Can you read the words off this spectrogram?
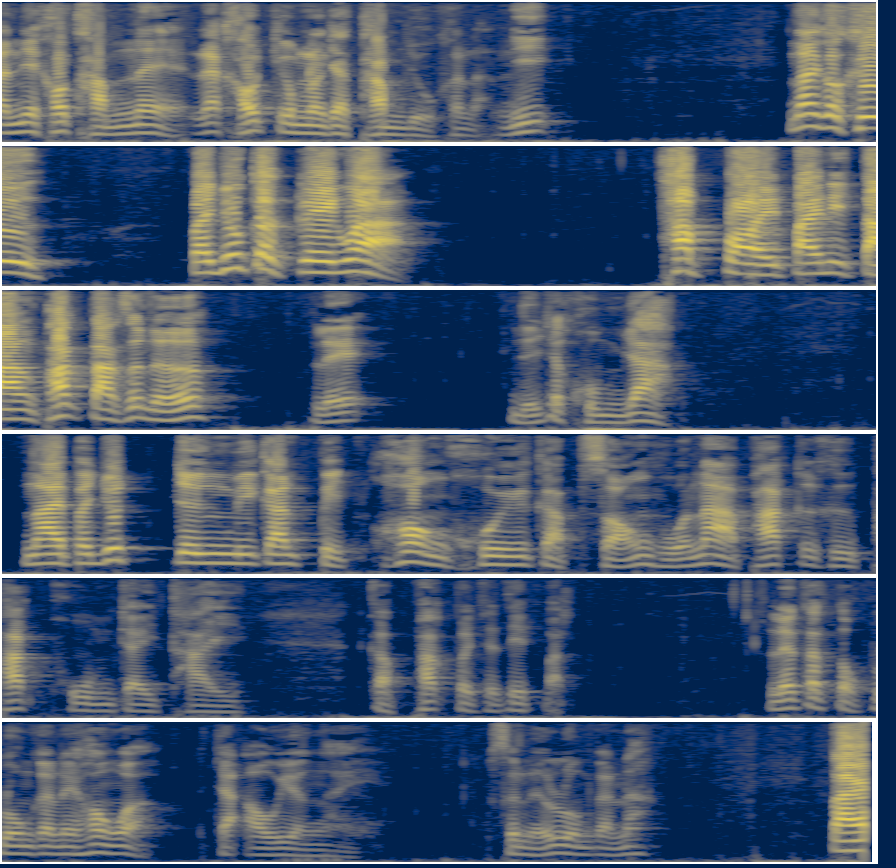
อันนี้เขาทำแน่ และเขากำลังจะทำอยู่ขณะนี้ นั่นก็คือประยุทธ์ก็เกรงว่า ถ้าปล่อยไปนี่ต่างพักต่างเสนอ เละ เดี๋ยวจะคุมยาก นายประยุทธ์จึงมีการปิดห้องคุยกับสองหัวหน้าพักก็คือพักภูมิใจไทย กับพักประชาธิปัตย์แล้วก็ตกลงกันในห้องว่าจะเอาอยัางไง เสนอรวมกันนะ แต่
